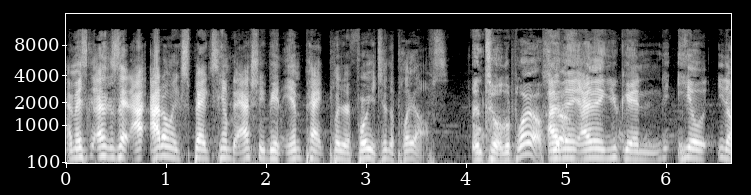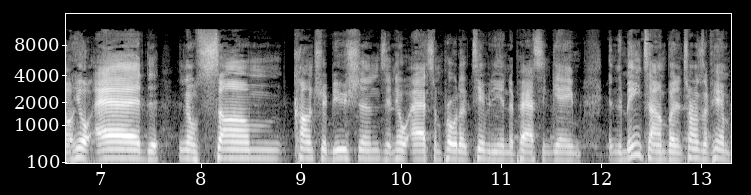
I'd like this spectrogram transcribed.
I mean, like I said, I, I don't expect him to actually be an impact player for you to the playoffs. Until the playoffs, I yeah. think I think you can he'll you know he'll add you know some contributions and he'll add some productivity in the passing game in the meantime. But in terms of him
